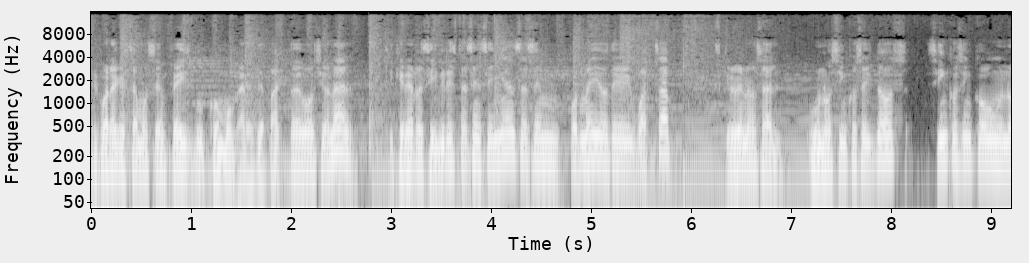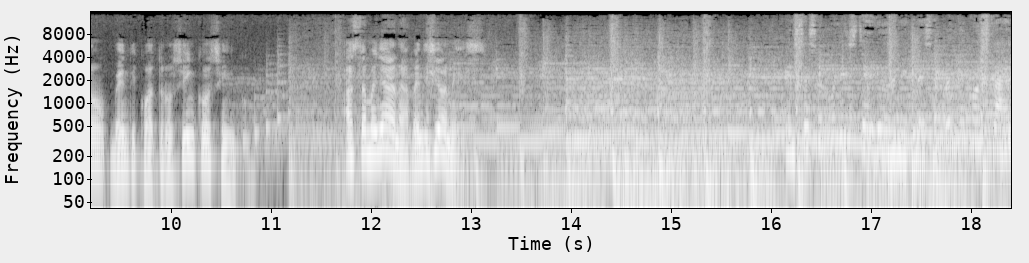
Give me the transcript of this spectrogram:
Recuerda que estamos en Facebook como Hogares de Pacto Devocional. Si quieres recibir estas enseñanzas en, por medio de WhatsApp, escríbenos al 1562 551 2455. Hasta mañana, bendiciones. Este es el ministerio de la Iglesia Pentecostal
